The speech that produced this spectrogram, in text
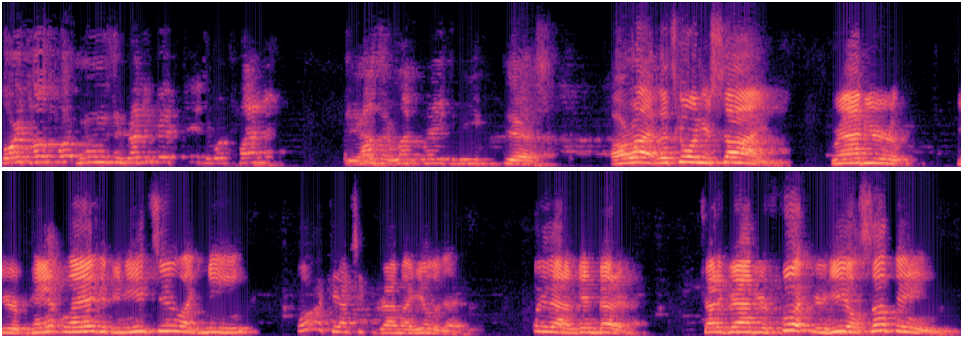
Lori, tell us what moons in retrograde phase or what planet Yes. cause their left leg to be. Yes. All right, let's go on your side. Grab your, your pant leg if you need to, like me. Well, I can actually grab my heel today. Look at that, I'm getting better. Try to grab your foot, your heel, something.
